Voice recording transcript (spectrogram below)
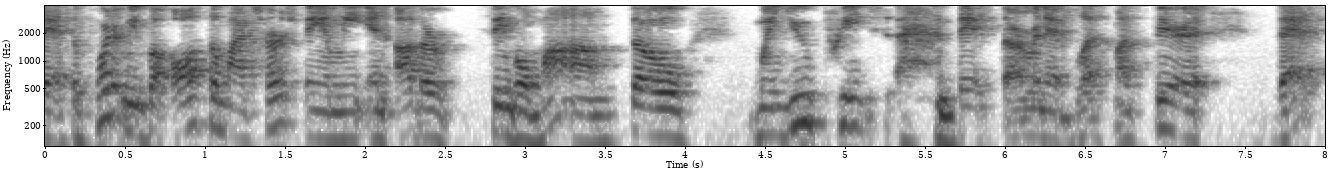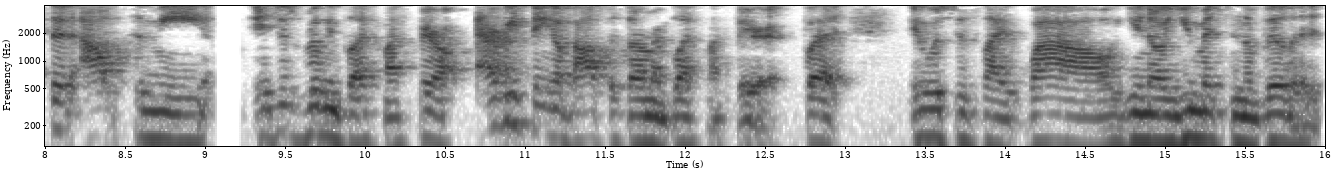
that supported me, but also my church family and other single moms. So when you preached that sermon that blessed my spirit, that stood out to me. It just really blessed my spirit. Everything about the sermon blessed my spirit, but it was just like, wow, you know, you mentioned the village.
